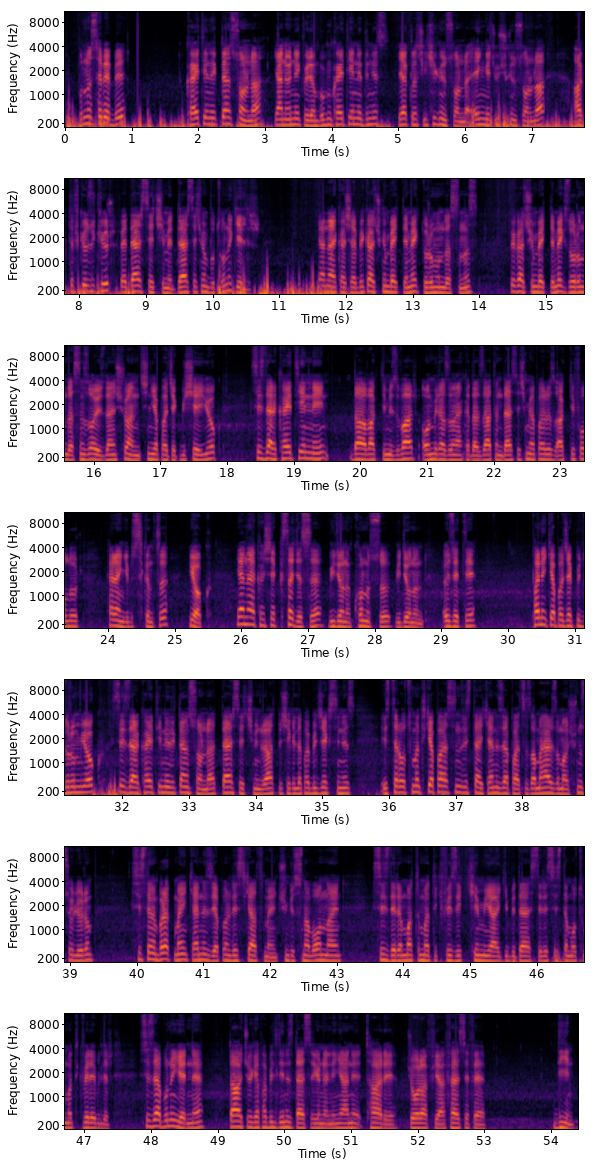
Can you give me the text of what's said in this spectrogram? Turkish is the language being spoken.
Bunun sebebi kayıt yeniledikten sonra yani örnek veriyorum bugün kayıt yenilediniz. Yaklaşık 2 gün sonra en geç 3 gün sonra aktif gözükür ve ders seçimi, ders seçimi butonu gelir. Yani arkadaşlar birkaç gün beklemek durumundasınız. Birkaç gün beklemek zorundasınız. O yüzden şu an için yapacak bir şey yok. Sizler kayıt yenileyin. Daha vaktimiz var. 11 Haziran'a kadar zaten ders seçimi yaparız. Aktif olur. Herhangi bir sıkıntı yok. Yani arkadaşlar kısacası videonun konusu, videonun özeti panik yapacak bir durum yok. Sizler kayıt yeniledikten sonra ders seçimini rahat bir şekilde yapabileceksiniz. İster otomatik yaparsınız ister kendiniz yaparsınız ama her zaman şunu söylüyorum. Sistemi bırakmayın kendiniz yapın riske atmayın. Çünkü sınav online sizlere matematik, fizik, kimya gibi dersleri sistem otomatik verebilir. Sizler bunun yerine daha çok yapabildiğiniz derslere yönelin. Yani tarih, coğrafya, felsefe, din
